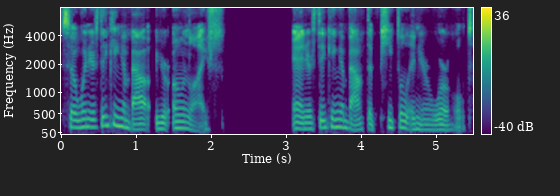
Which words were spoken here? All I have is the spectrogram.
So when you're thinking about your own life and you're thinking about the people in your world,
